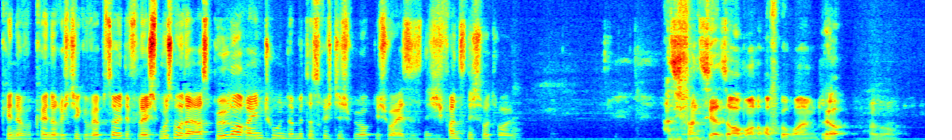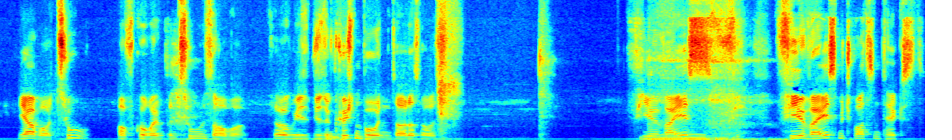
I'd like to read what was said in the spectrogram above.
keine, keine richtige Webseite. Vielleicht muss man da erst Bilder reintun, damit das richtig wirkt. Ich weiß es nicht. Ich fand es nicht so toll. Also ich fand es sehr sauber und aufgeräumt. Ja. Also Ja, aber zu aufgeräumt und zu sauber. So irgendwie wie so ein Küchenboden sah das aus. Viel weiß, viel, viel weiß mit schwarzem Text.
